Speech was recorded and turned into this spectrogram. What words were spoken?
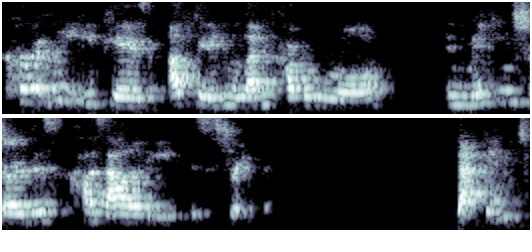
Currently, EPA is updating the lead and copper rule and making sure this causality is strengthened. Second,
